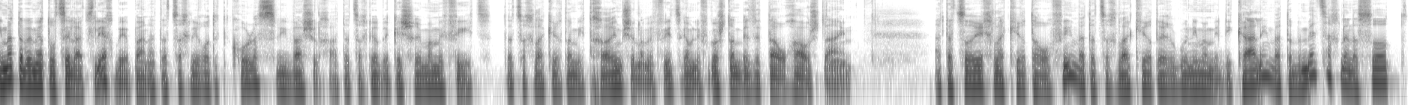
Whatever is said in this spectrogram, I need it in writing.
אם אתה באמת רוצה להצליח ביפן, אתה צריך לראות את כל הסביבה שלך, אתה צריך להיות בקשר עם המפיץ, אתה צריך להכיר את המתחרים של המפיץ, גם לפגוש אותם באיזה תערוכה או שתיים. אתה צריך להכיר את הרופאים ואתה צריך להכיר את הארגונים המדיקליים, ואתה באמת צריך לנסות,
